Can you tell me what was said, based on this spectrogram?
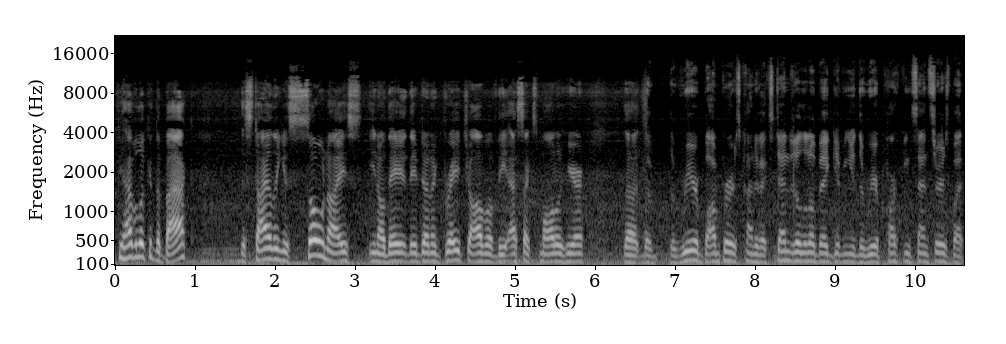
If you have a look at the back, the styling is so nice. You know, they, they've done a great job of the SX model here. The, the, the rear bumper is kind of extended a little bit, giving you the rear parking sensors, but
